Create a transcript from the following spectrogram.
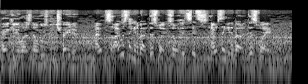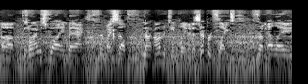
hey, can you let us know who's been traded? I was, I was thinking about it this way. So it's it's. I was thinking about it this way because when I was flying back for myself, not on the team plane, in a separate flight from LA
